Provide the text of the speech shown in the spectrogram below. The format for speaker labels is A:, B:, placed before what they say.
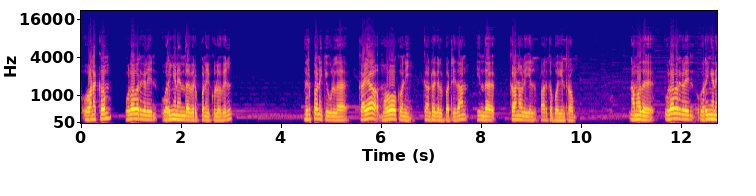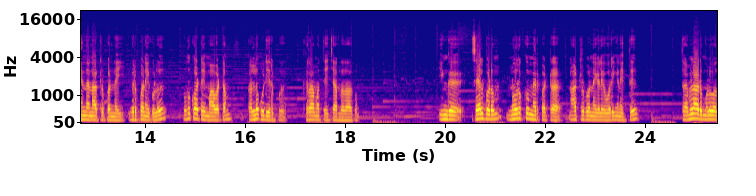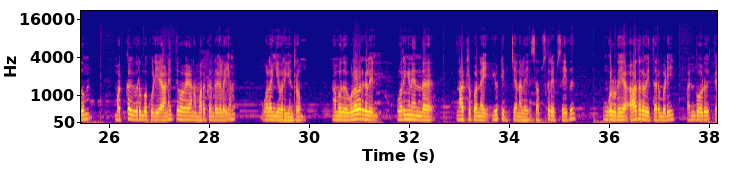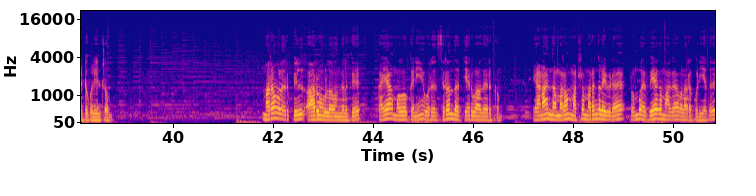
A: வணக்கம். உழவர்களின் ஒருங்கிணைந்த விற்பனை குழுவில் விற்பனைக்கு உள்ள கயா மொகோகோனி கன்றுகள் பற்றி தான் இந்த காணொளியில் பார்க்க போகின்றோம். நமது உழவர்களின் ஒருங்கிணைந்த நாற்றுப்பண்ணை விற்பனை குழு புதுக்கோட்டை மாவட்டம் கள்ளக்குடியிருப்பு கிராமத்தைச் சார்ந்ததாகும். இங்கு செயல்படும் நூறுக்கும் மேற்பட்ட நாற்றுப்பண்ணைகளை ஒருங்கிணைத்து தமிழ்நாடு முழுவதும் மக்கள் விரும்பக்கூடிய அனைத்து வகையான மரக்கன்றுகளையும் வழங்கி வருகின்றோம். நமது உழவர்களின் ஒருங்கிணைந்த நாற்றுப்பண்ணை யூடியூப் சேனலை சப்ஸ்கிரைப் செய்து உங்களுடைய ஆதரவை தரும்படி அன்போடு கேட்டுக்கொள்கின்றோம். மரம் வளர்ப்பில் ஆர்வம் உள்ளவங்களுக்கு கயா மகோக்கனி ஒரு சிறந்த தேர்வாக இருக்கும். ஏன்னா இந்த மரம் மற்ற மரங்களை விட ரொம்ப வேகமாக வளரக்கூடியது.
